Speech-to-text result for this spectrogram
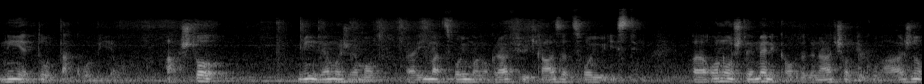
nije to tako bilo. A što mi ne možemo imati svoju monografiju i kazati svoju istinu? Ono što je meni kao gradonačelniku važno,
